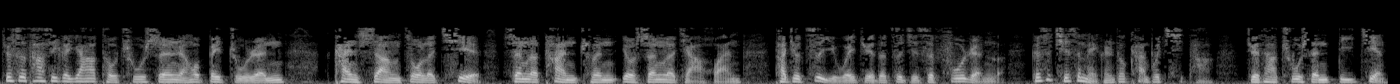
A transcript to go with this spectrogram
就是她是一个丫头出身，然后被主人看上做了妾，生了探春，又生了贾环，她就自以为觉得自己是夫人了。可是其实每个人都看不起她，觉得她出身低贱。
